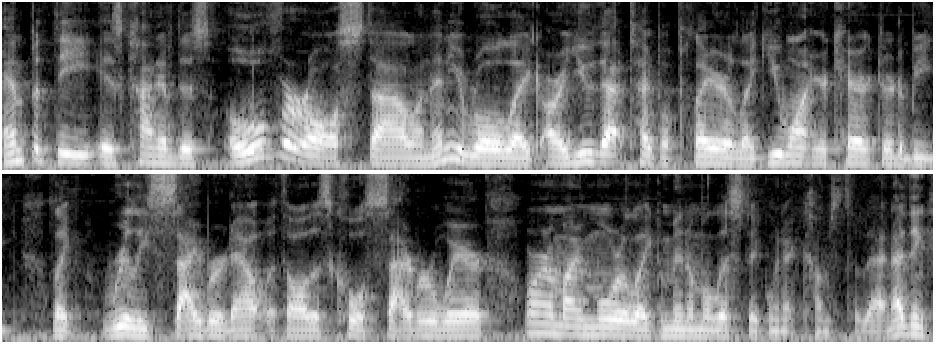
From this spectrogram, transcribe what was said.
empathy is kind of this overall style on any role. Like, are you that type of player? Like, you want your character to be like really cybered out with all this cool cyberware, or am I more like minimalistic when it comes to that? And I think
